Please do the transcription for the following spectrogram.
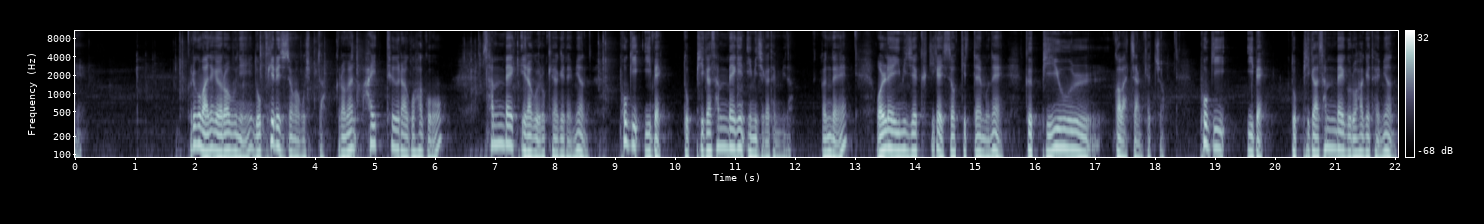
예. 그리고 만약에 여러분이 높이를 지정하고 싶다. 그러면 height라고 하고 300이라고 이렇게 하게 되면 폭이 200, 높이가 300인 이미지가 됩니다. 그런데 원래 이미지의 크기가 있었기 때문에 그 비율과 맞지 않겠죠. 폭이 200, 높이가 300으로 하게 되면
